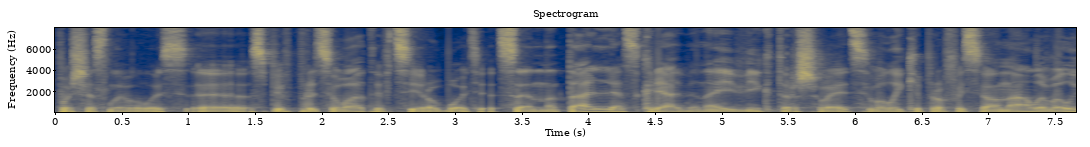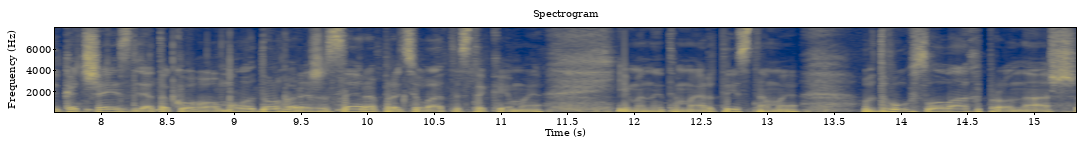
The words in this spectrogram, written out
пощасливилось е, співпрацювати в цій роботі. Це Наталя Скрябіна і Віктор Швець, великі професіонали. Велика честь для такого молодого режисера працювати з такими іменитими артистами. В двох словах про наш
